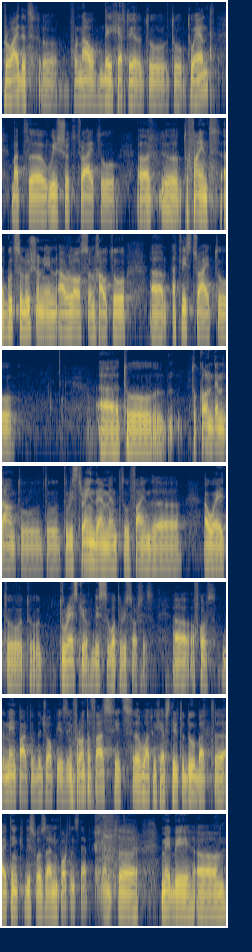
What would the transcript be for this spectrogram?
provided uh, for now they have to to to, to end but uh, we should try to uh, to find a good solution in our laws on how to uh, at least try to uh, to to calm them down, to, to, to restrain them, and to find uh, a way to, to, to rescue these water resources. Uh, of course, the main part of the job is in front of us. It's uh, what we have still to do, but uh, I think this was an important step, and uh, maybe um,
